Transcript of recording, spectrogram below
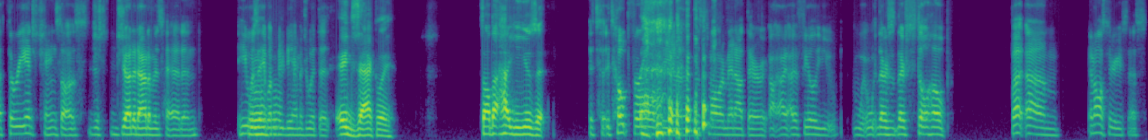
a three inch chainsaw just jutted out of his head and he was able to do damage with it. Exactly. It's all about how you use it. It's it's hope for all of the uh, the smaller men out there. I I- feel you. There's there's still hope. But um, in all seriousness,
